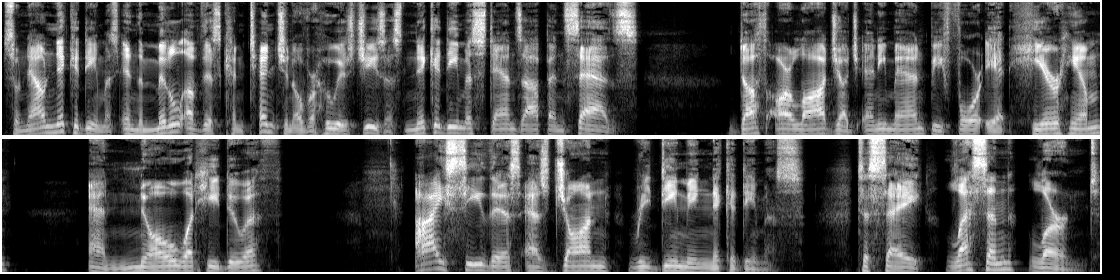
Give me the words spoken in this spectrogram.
So now Nicodemus, in the middle of this contention over who is Jesus, Nicodemus stands up and says, Doth our law judge any man before it hear him and know what he doeth? I see this as John redeeming Nicodemus to say, lesson learned.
